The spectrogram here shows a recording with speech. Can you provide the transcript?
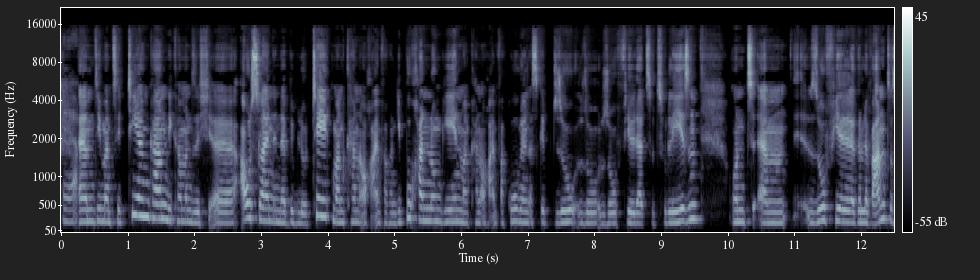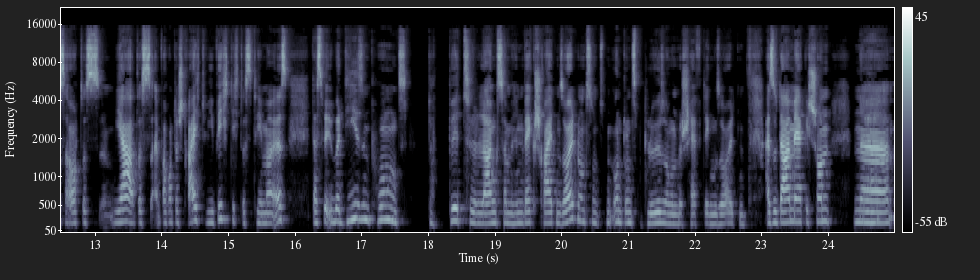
Ja. Ähm, die man zitieren kann, die kann man sich äh, ausleihen in der Bibliothek, man kann auch einfach in die Buchhandlung gehen, man kann auch einfach googeln. Es gibt so, so, so viel dazu zu lesen. Und ähm, so viel Relevantes auch, dass, ja, das einfach unterstreicht, wie wichtig das Thema ist, dass wir über diesen Punkt doch bitte langsam hinwegschreiten sollten und uns, und uns mit Lösungen beschäftigen sollten. Also da merke ich schon eine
